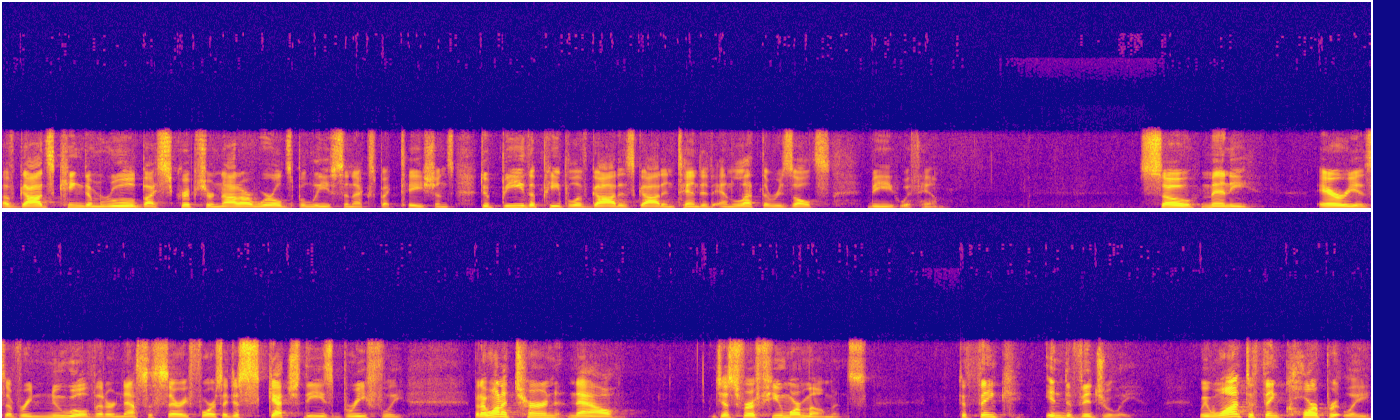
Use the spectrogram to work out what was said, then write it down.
of God's kingdom ruled by Scripture, not our world's beliefs and expectations, to be the people of God as God intended and let the results be with Him. So many areas of renewal that are necessary for us. I just sketched these briefly. But I want to turn now, just for a few more moments, to think individually. We want to think corporately,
